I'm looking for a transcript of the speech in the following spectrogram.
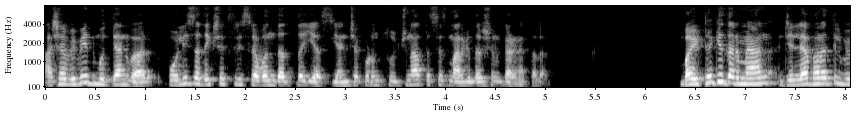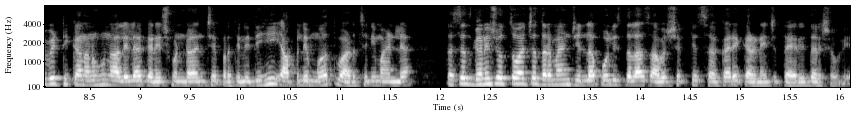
अशा विविध मुद्द्यांवर पोलीस अधीक्षक श्री श्रवण दत्त यस यांच्याकडून सूचना तसेच मार्गदर्शन करण्यात आलं. बैठकीदरम्यान जिल्ह्याभरातील विविध ठिकाणांहून आलेल्या गणेश मंडळांचे प्रतिनिधीही आपले मत वाढचणी मांडल्या. तसेच गणेशोत्सवाच्या दरम्यान जिल्हा पोलीस दलास आवश्यक ते सहकार्य करण्याची तयारी दर्शवली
